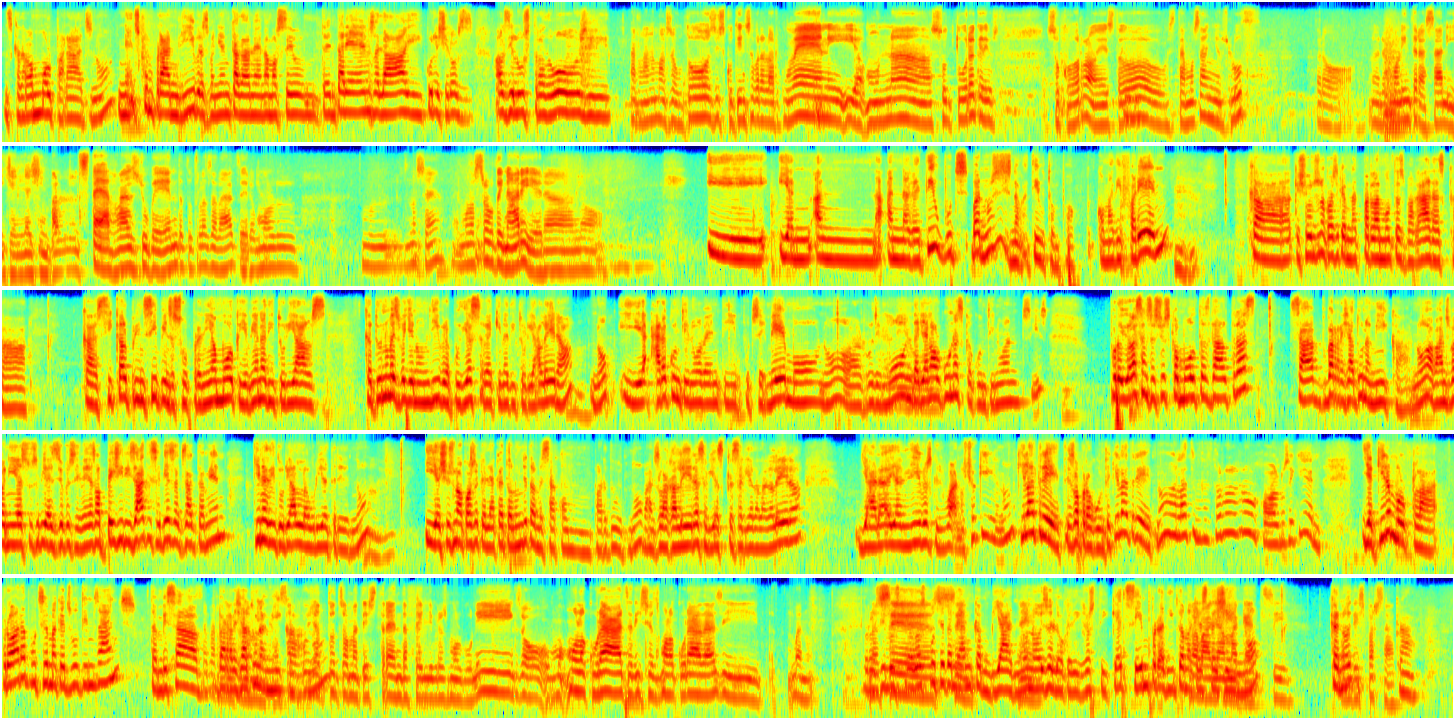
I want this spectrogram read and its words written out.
ens quedàvem molt parats, no? Nens comprant llibres, venien cada nen amb els seus 30 nens allà i coneixent els, els il·lustradors i... parlant amb els autors, discutint sobre l'argument i, i amb una soltura que dius socorro, esto mm. estamos años luz però no, era molt interessant i gent llegint pels terres, jovent, de totes les edats, era molt, molt no sé, era molt extraordinari, era allò... I, i en, en, en negatiu, potser, bueno, no sé si és negatiu tampoc, com a diferent, mm -hmm. que, que això és una cosa que hem anat parlant moltes vegades, que, que sí que al principi ens sorprenia molt que hi havia editorials que tu només veient un llibre podies saber quina editorial era, no? i ara continua havent-hi potser Memo, no? el Rodimont, hi ha algunes que continuen, sí? però jo la sensació és que moltes d'altres s'ha barrejat una mica, no? Abans venies, tu sabies, jo què sé, veies el peix irisat i sabies exactament quina editorial l'hauria tret, no? Mm. I això és una cosa que allà a Catalunya també s'ha com perdut, no? Abans la galera, sabies que seria de la galera, i ara hi ha llibres que dius, bueno, això qui, no? qui l'ha tret? És la pregunta, qui l'ha tret? No, l'ha Torres Rojo, no sé qui. I aquí era molt clar, però ara potser en aquests últims anys també s'ha barrejat una, una mica. S'han pujat no? tots al mateix tren de fer llibres molt bonics o molt acurats, edicions molt acurades i, bueno, però no els il·lustradors sé, potser sí. també han canviat, no? Sí. No és allò que dius, hosti, aquest sempre ha dit amb Treballa aquesta gent, amb no? Aquest, sí. Que no, dispersat. Que,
